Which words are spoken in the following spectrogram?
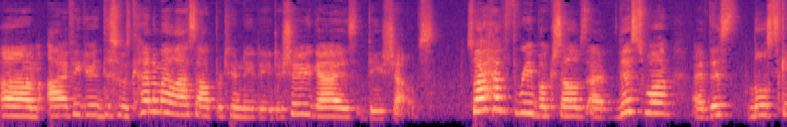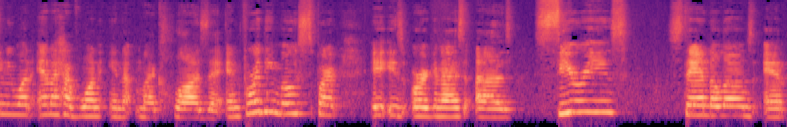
um, I figured this was kind of my last opportunity to show you guys these shelves. So I have three bookshelves. I have this one, I have this little skinny one, and I have one in my closet. And for the most part, it is organized as series, standalones, and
